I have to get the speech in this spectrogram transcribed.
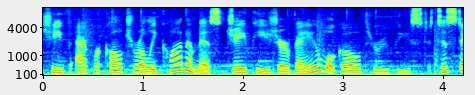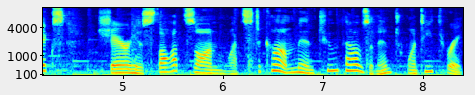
Chief Agricultural Economist JP Gervais will go through these statistics and share his thoughts on what's to come in 2023.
